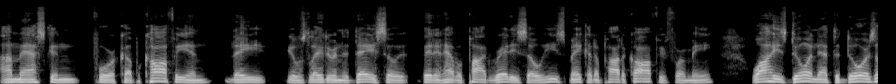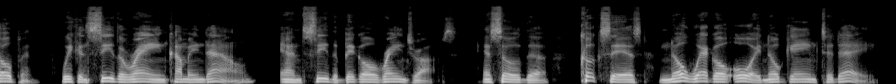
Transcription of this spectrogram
I'm asking for a cup of coffee, and they it was later in the day, so they didn't have a pot ready. So he's making a pot of coffee for me. While he's doing that, the door is open we can see the rain coming down and see the big old raindrops. And so the cook says, No wego oi, no game today.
